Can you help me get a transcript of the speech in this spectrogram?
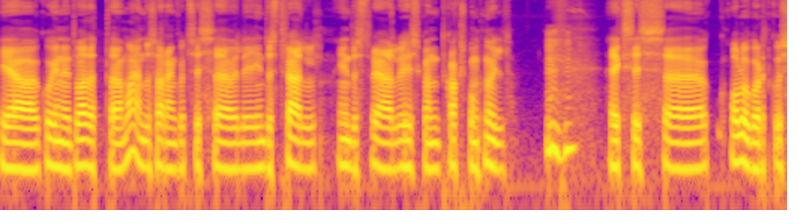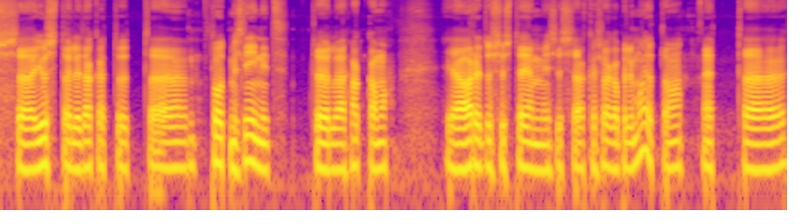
ja kui nüüd vaadata majandusarengut, siis see oli industriaal, industriaalühiskond kaks punkt null mhm ehk siis äh, olukord, kus äh, just olid hakatud äh, tootmisliinid tööle hakkama ja haridussüsteemi siis see hakkas väga palju mõjutama, et äh,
